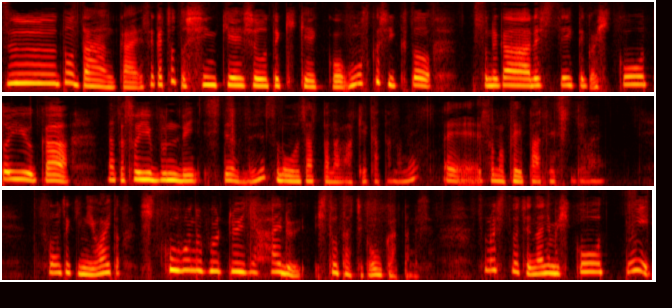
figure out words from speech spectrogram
通の段階、それからちょっと神経症的傾向、もう少し行くと、それがあれしていてか、飛行というか、なんかそういう分類してるんですね。その大雑把な分け方のね。えーそのペーパーテストではね。その時に割と飛行の分類に入る人たちが多かったんですよ。その人たちは何も飛行に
